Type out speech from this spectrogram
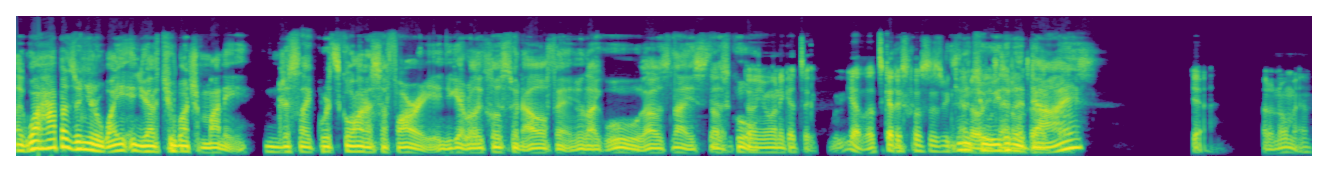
like what happens when you're white and you have too much money? And just like let's go on a safari and you get really close to an elephant and you're like, ooh, that was nice, that Yeah, was cool. Don't you want to get to? Yeah, let's get as close as we Isn't can. it too easy to out there. I don't know, man.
